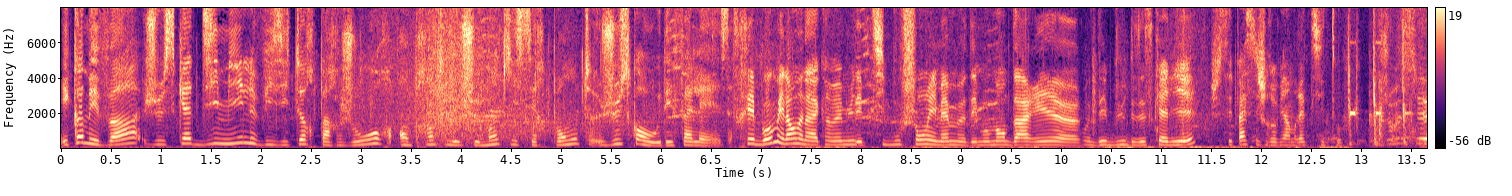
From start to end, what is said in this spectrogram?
et comme Eva, jusqu'à 10 000 visiteurs par jour empruntent le chemin qui serpente jusqu'en haut des falaises. Très beau, mais là on a quand même eu des petits bouchons et même des moments d'arrêt euh, au début des escaliers. Je sais pas si je reviendrai de sitôt. Bonjour monsieur.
